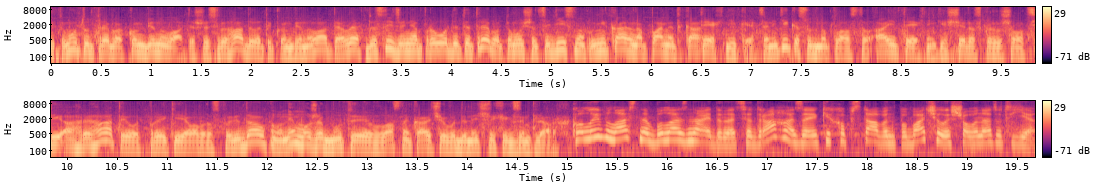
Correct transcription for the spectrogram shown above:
І тому тут треба комбінувати, щось вигадувати, комбінувати. Але дослідження проводити треба, тому що це дійсно унікальна пам'ятка техніки. Це не тільки судноплавство, а й техніки. Ще раз кажу, що ці агрегати, от про які я вам розповідав, вони можуть бути, власне кажучи, в одиничних екземплярах. Коли власне була знайдена ця драга, за яких обставин побачили, що вона тут є?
